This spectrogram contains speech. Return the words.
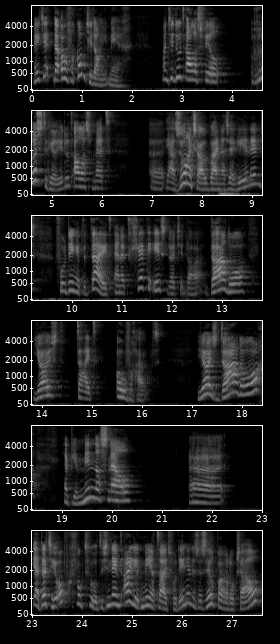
Weet je, daar overkomt je dan niet meer. Want je doet alles veel rustiger. Je doet alles met uh, ja, zorg zou ik bijna zeggen. Je neemt voor dingen de tijd. En het gekke is dat je da daardoor juist tijd overhoudt. Juist daardoor heb je minder snel uh, ja, dat je je opgefokt voelt. Dus je neemt eigenlijk meer tijd voor dingen. Dus dat is heel paradoxaal.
